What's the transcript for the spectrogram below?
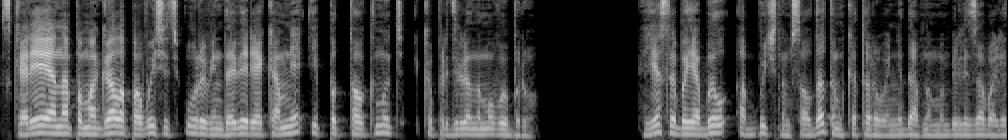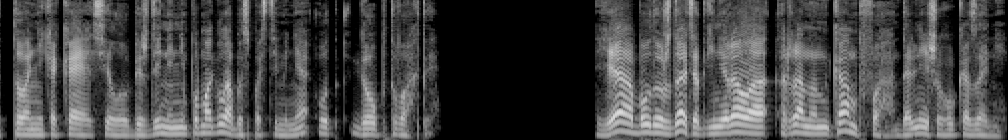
Скорее, она помогала повысить уровень доверия ко мне и подтолкнуть к определенному выбору. Если бы я был обычным солдатом, которого недавно мобилизовали, то никакая сила убеждения не помогла бы спасти меня от гауптвахты. Я буду ждать от генерала Ранненкампфа дальнейших указаний.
